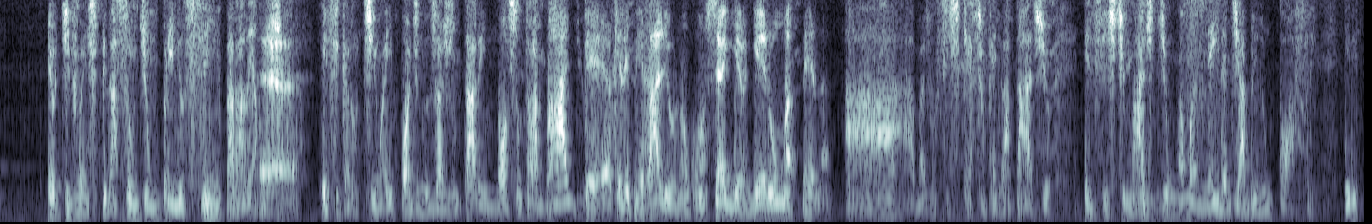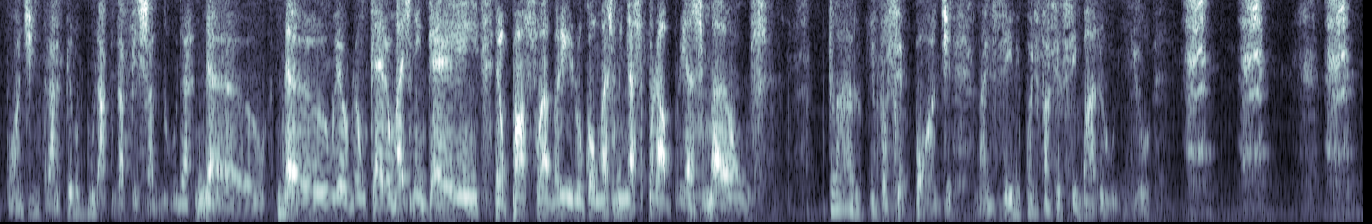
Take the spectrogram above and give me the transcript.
Eu tive uma inspiração de um brilho sem paralelos. Esse garotinho aí pode nos ajudar em nosso trabalho. Que aquele pirralho não consegue erguer uma pena. Ah, mas você esquece o velho adágio. Existe mais de uma maneira de abrir um cofre. Ele pode entrar pelo buraco da fechadura. Não, não, eu não quero mais ninguém. Eu posso abri-lo com as minhas próprias mãos. Claro que você pode, mas ele pode fazer sem barulho.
